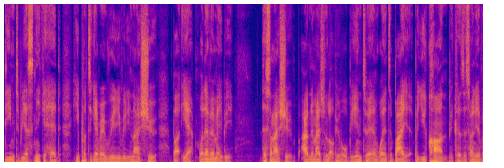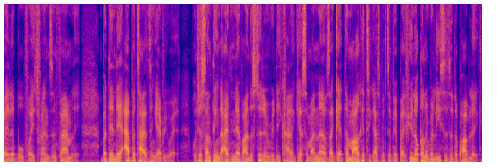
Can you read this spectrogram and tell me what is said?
deem to be a sneakerhead. He put together a really, really nice shoe. But yeah, whatever it may be this is a nice shoe. I'd imagine a lot of people will be into it and wanting to buy it, but you can't because it's only available for his friends and family. But then they're advertising everywhere, which is something that I've never understood and really kind of gets on my nerves. I get the marketing aspect of it, but if you're not going to release it to the public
